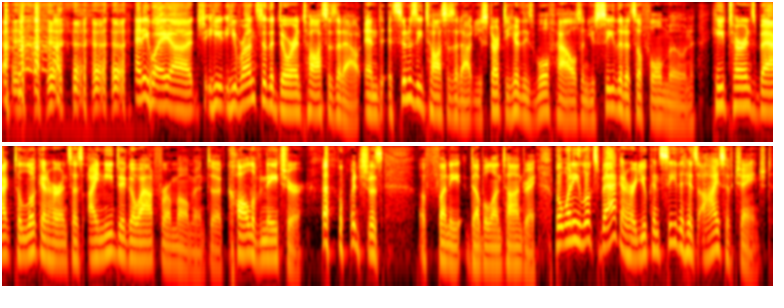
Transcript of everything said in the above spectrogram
anyway, uh, he he runs to the door and tosses it out. And as soon as he tosses it out, you start to hear these wolf howls, and you see that it's a full moon. He turns back to look at her and says, "I need to go out for a moment." A uh, call of nature, which was a funny double entendre. But when he looks back at her, you can see that his eyes have changed.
